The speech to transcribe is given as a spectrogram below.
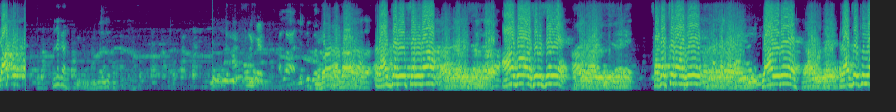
ಜಾಫರ್ ರಾಜ್ಯ ರೈತ ಸಂಘ ಹಾಗೂ ಹಸಿರು ಸೇವೆ ಸದಸ್ಯರಾಗಿ ಯಾವುದೇ ರಾಜಕೀಯ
